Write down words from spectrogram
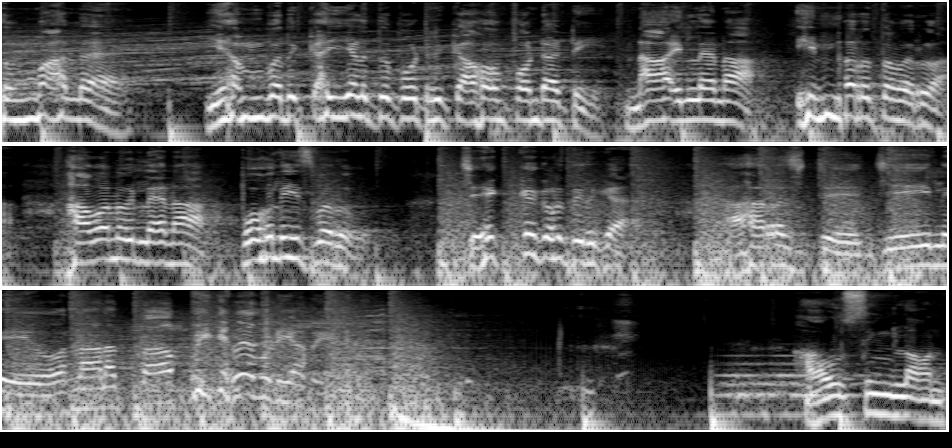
சும்மால. எண்பது கையெழுத்து போட்டிருக்க அவன் பொண்டாட்டி. நான் இல்லைனா இன்னொருத்தன் வருவான் அவனும் இல்லைனா போலீஸ் வரும். செக்கு கொடுத்திருக்க. அரெஸ்ட் ஜெயிலு உன்னால தப்பிக்கவே முடியாது. ஹவுசிங் லோன்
